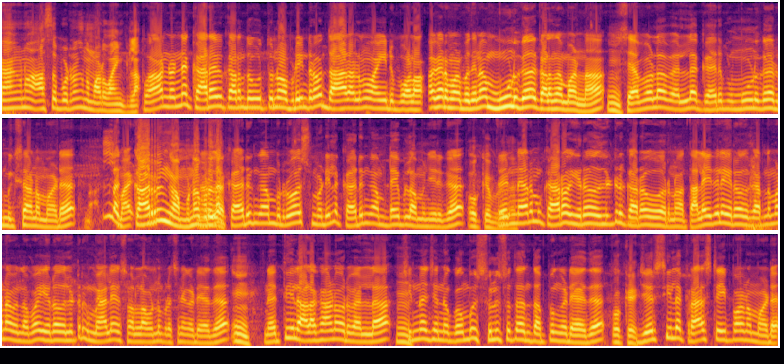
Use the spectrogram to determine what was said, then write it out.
வாங்கணும் ஆசைப்படுறவங்க இந்த மாடு வாங்கிக்கலாம். பானோடனே கறவை கறந்து ஊற்றணும் அப்படின்றவங்க தாராளமாக வாங்கிட்டு போகலாம் பார்க்குற மாடு பார்த்தீங்கன்னா மூணு கலர் கலந்த மாடுனா செவலை வெள்ளை கருப்பு மூணு கலர் மிக்ஸ் ஆன மாடு. நல்ல கருங்க முன்ன நல்ல பிரதர் கருங்காம்பு ரோஸ் மடியில் கருங்காம்பு டைப்பில் அமைஞ்சிருக்கு. ஓகே ரெண்டு நேரம் கறவை இருபது லிட்டர் கறவை வரணும் தலையில இருபது கறந்தோம்னா இந்த மாதிரி இருபது லிட்டருக்கு மேலே சொல்லலாம் ஒன்றும் பிரச்சனை கிடையாது. நெத்தியில் அழகான ஒரு வெள்ளை சின்ன சின்ன கொம்பு சுழி சுத்தம் தப்பும் கிடையாது. ஜெர்சியில கிராஸ் டைப்பான மாடு.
